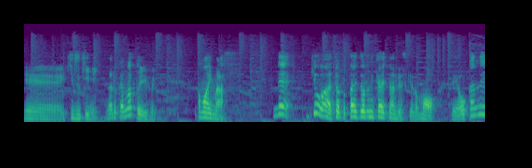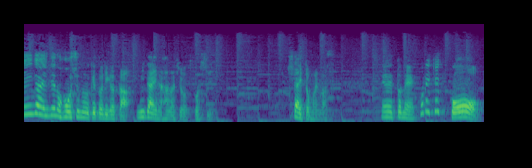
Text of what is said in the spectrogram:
えー、気づきになるかなというふうに思います。で、今日はちょっとタイトルに書いたんですけども、えお金以外での報酬の受け取り方みたいな話を少ししたいと思います。えっ、ー、とね、これ結構、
